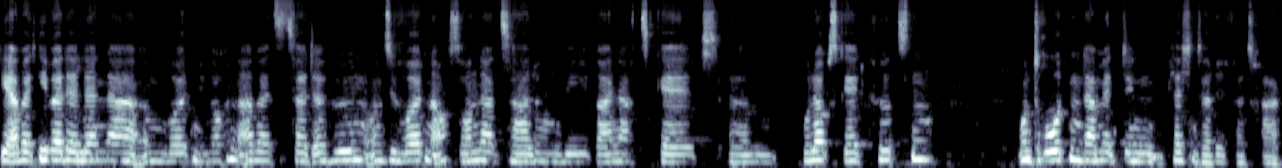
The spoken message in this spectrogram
Die Arbeitgeber der Länder ähm, wollten die Wochenarbeitszeit erhöhen und sie wollten auch Sonderzahlungen wie Weihnachtsgeld, Urlaubsgeld kürzen und drohten damit den Flächentarifvertrag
